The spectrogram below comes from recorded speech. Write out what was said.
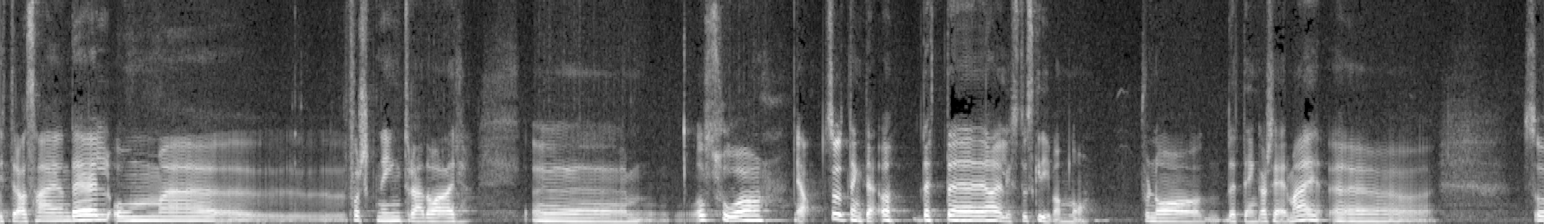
ytra seg en del om uh, forskning, tror jeg det var. Uh, og så, ja, så tenkte jeg at dette har jeg lyst til å skrive om nå. For nå, dette engasjerer meg. Uh, så,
